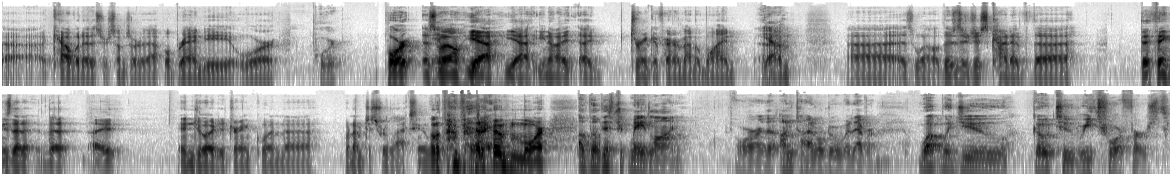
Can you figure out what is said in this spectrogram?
uh, Calvados or some sort of apple brandy, or port. Port as yeah. well. Yeah, yeah. You know, I, I, drink a fair amount of wine. Yeah. Um, uh, as well. Those are just kind of the the things that that I enjoy to drink when uh, when I'm just relaxing a little bit better right. more. Of the district made line, or the untitled or whatever, what would you go to reach for first?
